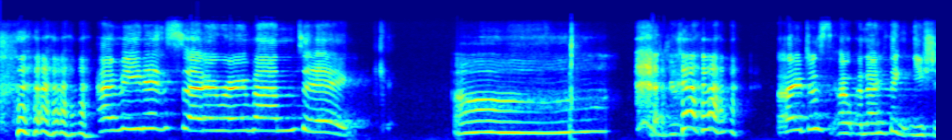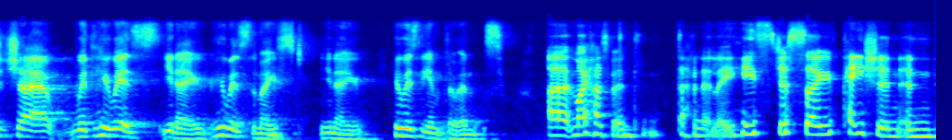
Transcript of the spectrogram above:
I mean, it's so romantic. oh I just, and I think you should share with who is, you know, who is the most, you know, who is the influence. Uh, my husband, definitely. He's just so patient and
